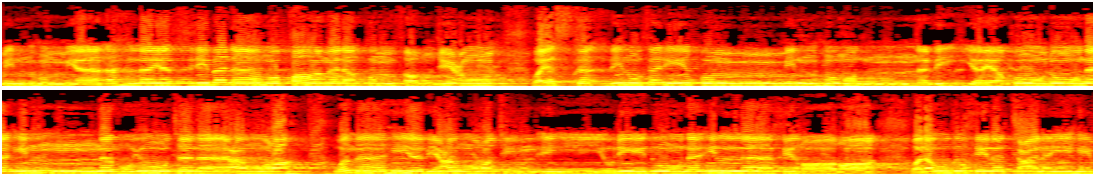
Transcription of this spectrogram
منهم يا أهل يثرب لا مقام لكم فارجعوا. ويستأذن فريق منهم النبي يقولون إن بيوتنا عورة وما هي بعورة إن يريدون إلا فرارا. ولو دخلت عليهم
